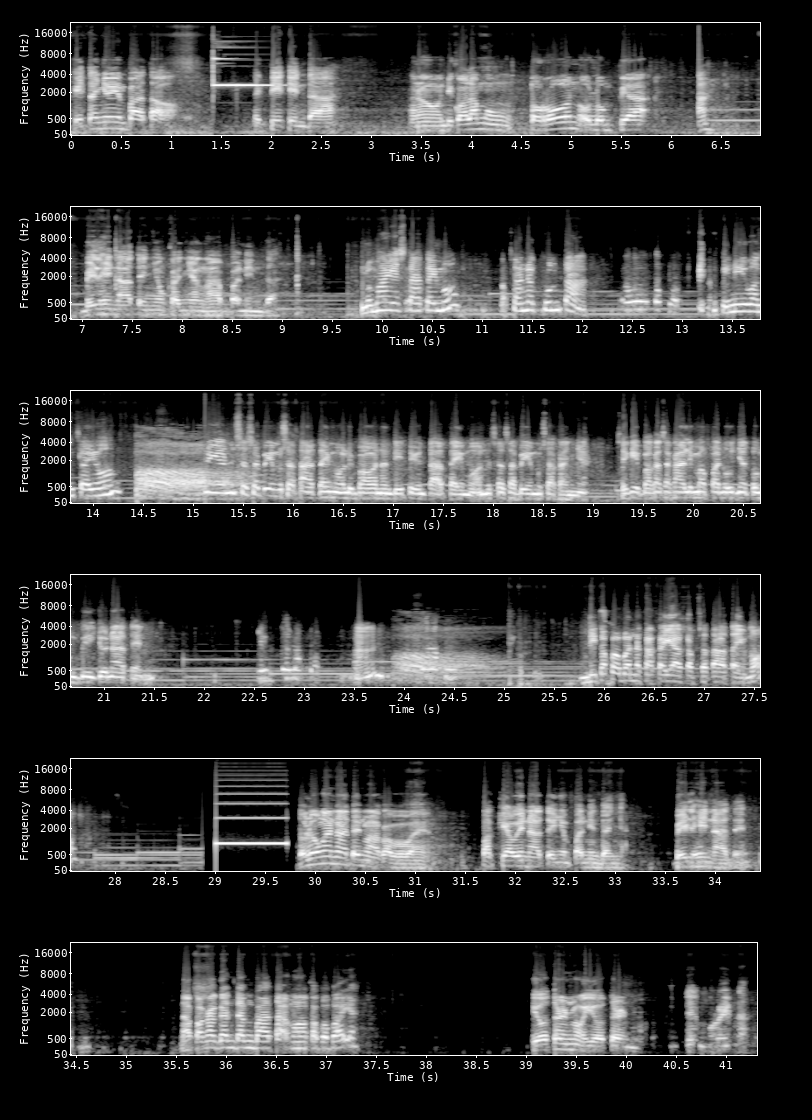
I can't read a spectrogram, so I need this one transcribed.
Kita nyo yung bata, oh. Nagtitinda. Ano, hindi ko alam kung turon o lumpia. Ha? Bilhin natin yung kanyang ah, paninda. Lumayas tatay mo? Saan nagpunta? Ko po. Iniwan sa'yo? Ano yan sasabihin mo sa tatay mo? Halimbawa, nandito yung tatay mo. Ano sasabihin mo sa kanya? Sige, baka sakali mapanood niya tong video natin. Dito na po. Ha? Hindi ka pa ba nakakayakap sa tatay mo? Tulungan natin mga kababayan. Pakyawin natin yung paninda niya. Bilhin natin. Napakagandang bata mga kababayan. I-turn mo, i-turn mo. Hindi, morena.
